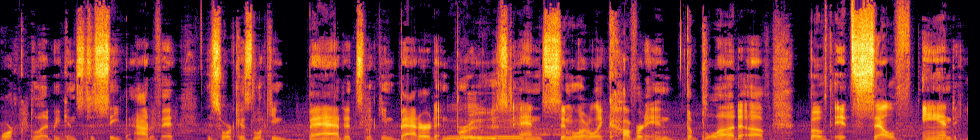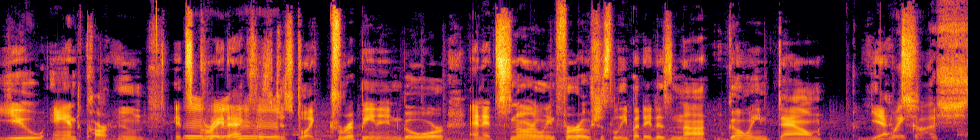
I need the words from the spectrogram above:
orc blood begins to seep out of it. This orc is looking bad. It's looking battered and bruised, mm-hmm. and similarly covered in the blood of both itself and you and Carhoon. Its great axe is mm-hmm. just like dripping in gore, and it's snarling ferociously, but it is not going down yet. Oh my gosh.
